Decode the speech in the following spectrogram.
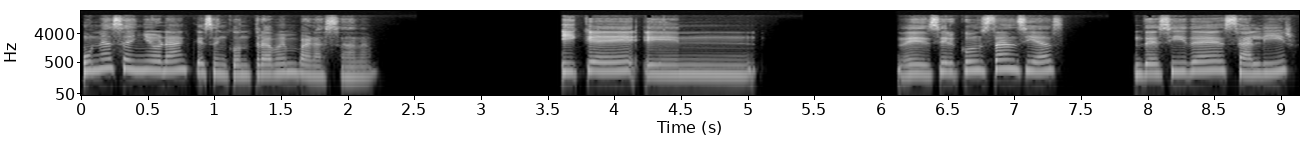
una señora que se encontraba embarazada y que en circunstancias decide salir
